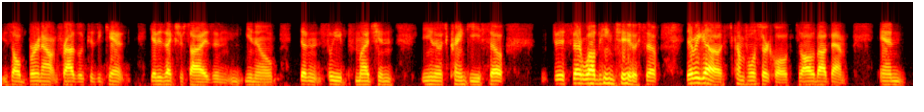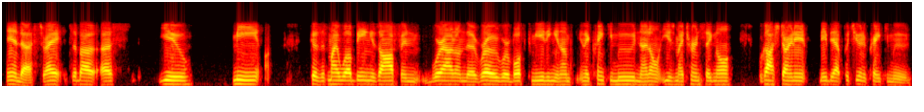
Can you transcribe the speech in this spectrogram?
is all burnt out and frazzled because he can't get his exercise and you know doesn't sleep much and you know is cranky. So it's their well-being too. So there we go. It's come full circle. It's all about them and and us, right? It's about us, you, me. Because if my well-being is off and we're out on the road, we're both commuting, and I'm in a cranky mood, and I don't use my turn signal, well, gosh darn it, maybe that puts you in a cranky mood.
